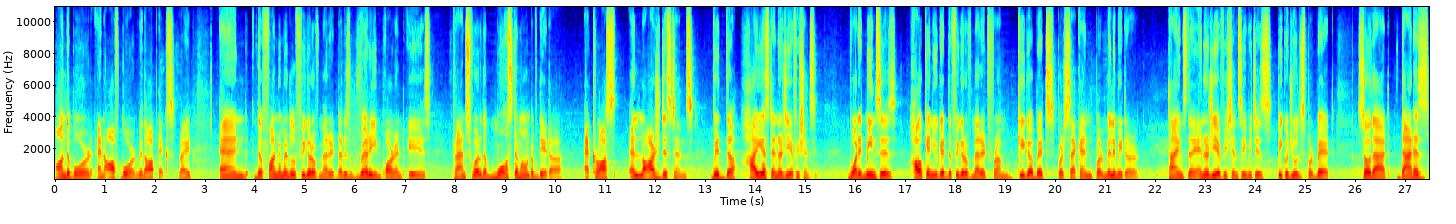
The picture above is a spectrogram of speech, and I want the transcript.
on the board, and off board with optics, right? And the fundamental figure of merit that is very important is transfer the most amount of data across a large distance with the highest energy efficiency. What it means is how can you get the figure of merit from gigabits per second per millimeter times the energy efficiency, which is picojoules per bit, so that that is,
